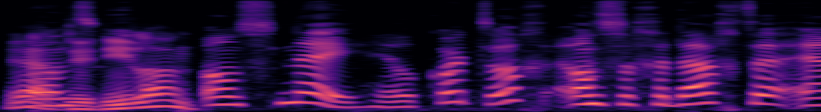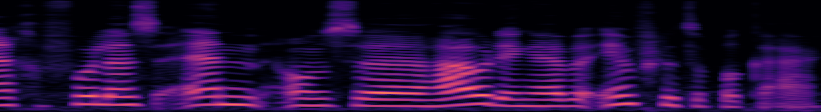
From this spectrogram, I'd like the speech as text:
Want- het duurt niet lang. Ons, nee, heel kort toch? Onze gedachten en gevoelens en onze houding hebben invloed op elkaar.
